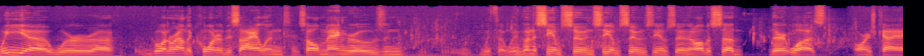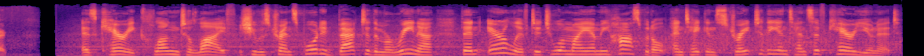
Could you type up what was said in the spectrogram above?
We uh, were uh, going around the corner of this island. It's all mangroves, and we thought we are going to see them soon, see them soon, see them soon. And all of a sudden, there it was, orange kayak. As Karri clung to life, she was transported back to the marina, then airlifted to a Miami hospital and taken straight to the intensive care unit.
